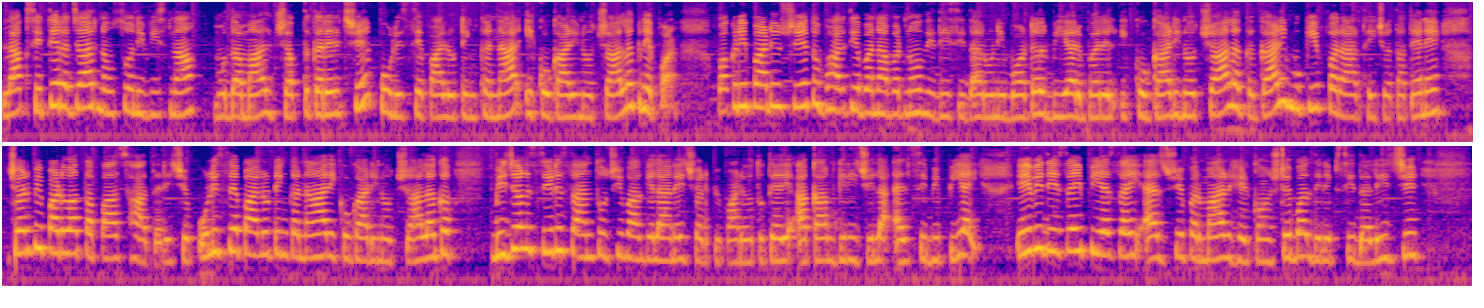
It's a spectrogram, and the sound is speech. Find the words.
લાખ સિત્તેર હજાર નવસો ને વીસના મુદ્દામાલ જપ્ત કરેલ છે. પોલીસે પાયલોટિંગ કરનાર ઇકો ગાડીનો ચાલકને પણ પકડી પાડ્યો છે. તો ભારતીય બનાવટનો વિદેશી દારૂની બોટલ, બિયર ભરેલ ઇકો ગાડીનો ચાલક ગાડી મૂકી ફરાર થઈ જતા તેને ઝડપી પાડવા તપાસ હાથ ધરી છે. પોલીસે પાયલોટિંગ કરનાર ઇકો ગાડીનો ચાલક બીજલ સીડ સાંતુજી વાઘેલાને ઝડપી પાડ્યો હતો. ત્યારે આ કામગીરી જિલ્લા એલસીબી પીઆઈ એવી Desai, PSI S J Parmar, head constable Dilipsinh Daliji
